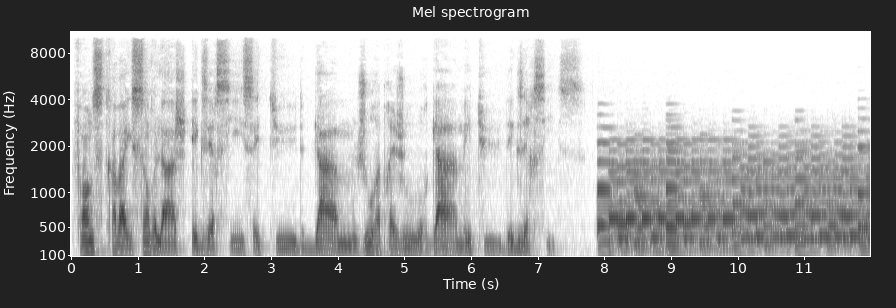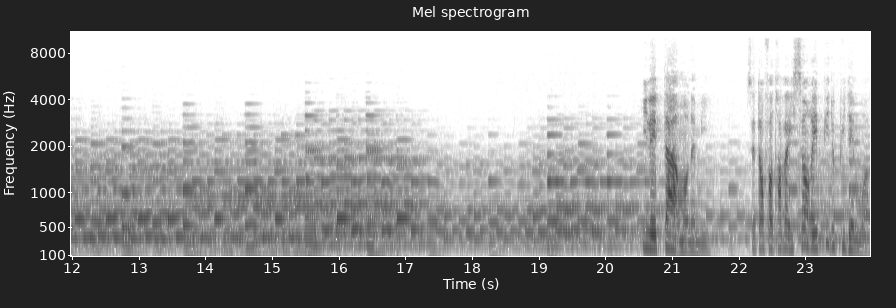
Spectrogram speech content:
Franz travaille sans relâche, exercice, étude, gamme, jour après jour, gamme, étude, exercice. Il est tard, mon ami. Cet enfant travaille sans répit depuis des mois.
